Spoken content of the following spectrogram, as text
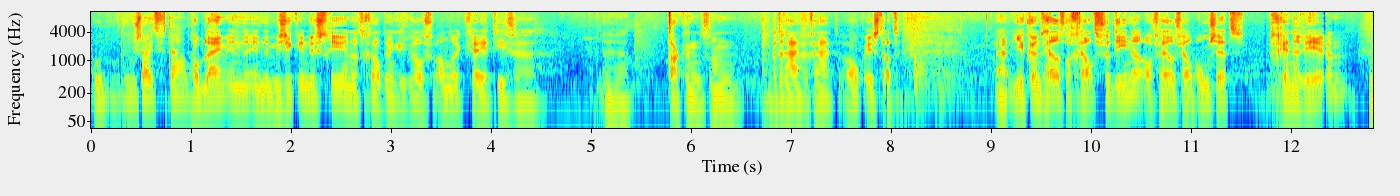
hoe, hoe zou je het vertalen? Het probleem in de, in de muziekindustrie... en dat geldt denk ik wel voor andere creatieve takken van bedrijvigheid ook... is dat eh, je kunt heel veel geld verdienen of heel veel omzet genereren. De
